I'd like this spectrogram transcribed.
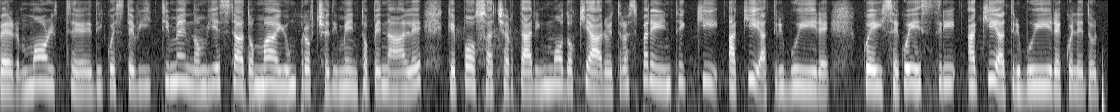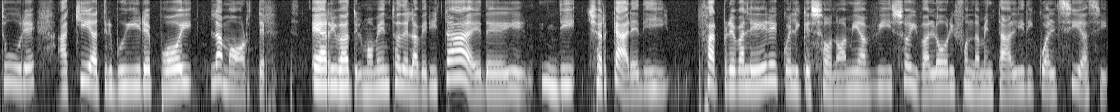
per molte di queste vittime non vi è stato mai un procedimento penale che possa accertare in modo chiaro e trasparente chi, a chi attribuire quei sequestri, a chi attribuire quelle torture, a chi attribuire poi la morte. È arrivato il momento della verità e di, di cercare di far prevalere quelli che sono, a mio avviso, i valori fondamentali di qualsiasi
